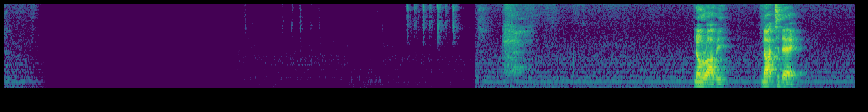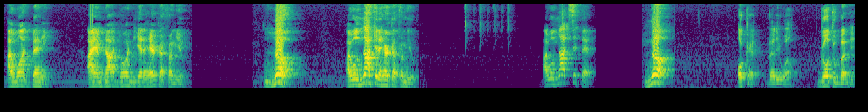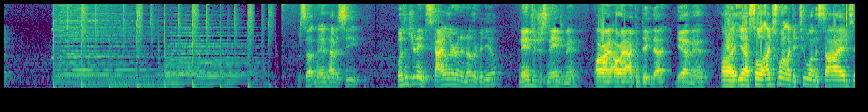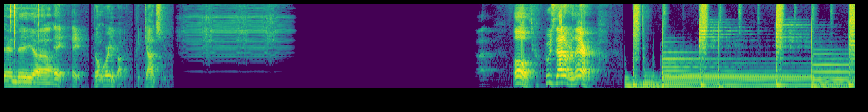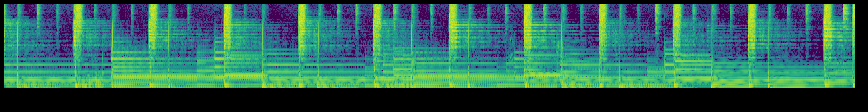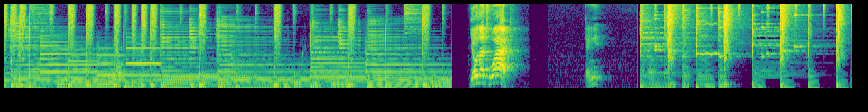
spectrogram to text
No, Robbie. Not today. I want Benny. I am not going to get a haircut from you. No! I will not get a haircut from you. I will not sit there. No! Okay, very well. Go to Benny. What's up, man? Have a seat. Wasn't your name Skylar in another video? Names are just names, man. All right, all right, I can dig that. Yeah, man. All right, yeah. So I just want like a two on the sides and a. Uh... Hey, hey, don't worry about it. I got you. Oh, who's that over there? Yo, that's whack. Dang it.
